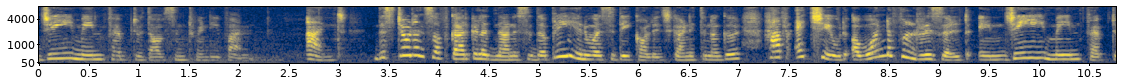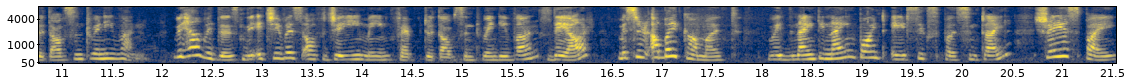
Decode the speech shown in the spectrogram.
JEE Main Feb 2021. And the students of Karkala Jnanasudha Pre-University College Ganitanagar have achieved a wonderful result in JEE Main Feb 2021. We have with us the achievers of JEE Main Feb 2021. They are Mr. Abhay Kamath with 99.86 percentile, Shreyas Pai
